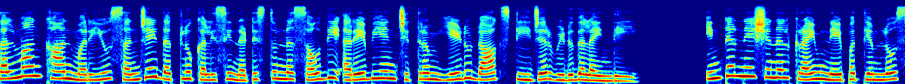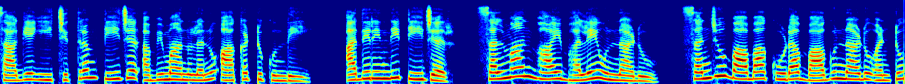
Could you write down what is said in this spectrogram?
సల్మాన్ ఖాన్ మరియు సంజయ్ దత్లు కలిసి నటిస్తున్న సౌదీ అరేబియన్ చిత్రం ఏడు డాగ్స్ టీజర్ విడుదలైంది. ఇంటర్నేషనల్ క్రైమ్ నేపథ్యంలో సాగే ఈ చిత్రం టీజర్ అభిమానులను ఆకట్టుకుంది. అదిరింది టీజర్. సల్మాన్ భాయ్ భలే ఉన్నాడు. సంజూ బాబా కూడా బాగున్నాడు అంటూ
